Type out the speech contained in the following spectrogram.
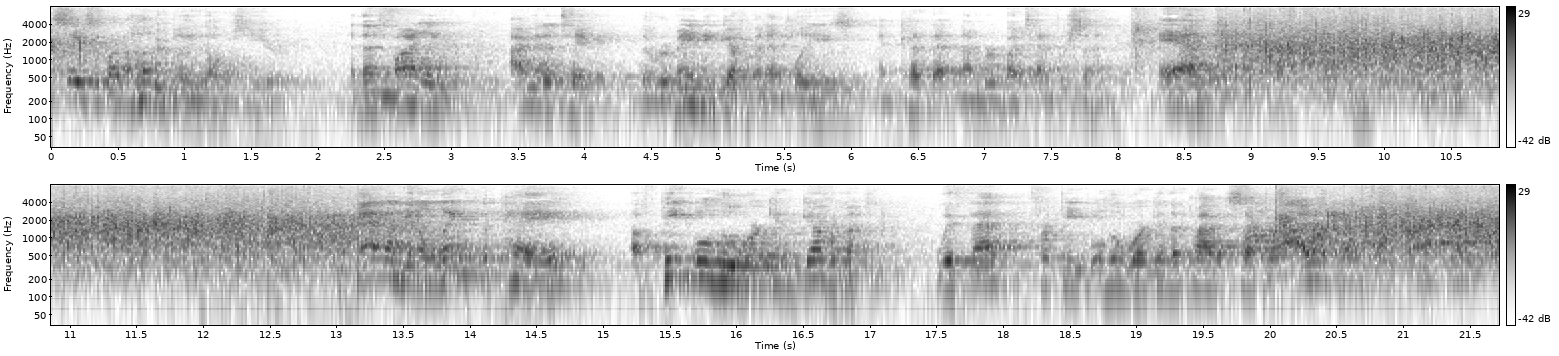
saves about $100 billion a year. And then finally, I'm going to take the remaining government employees and cut that number by 10%. And, and I'm going to link the pay of people who work in government with that for people who work in the private sector. I don't think.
